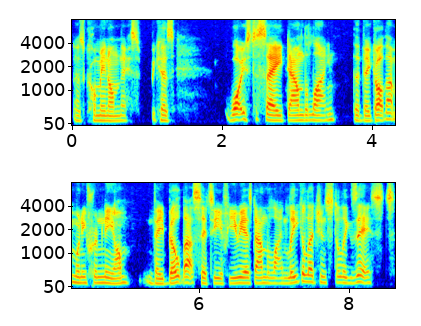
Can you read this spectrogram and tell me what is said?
has come in on this because what is to say down the line that they got that money from NEOM, they built that city a few years down the line, League of Legends still exists,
